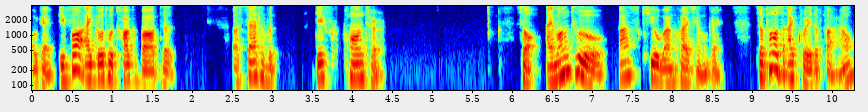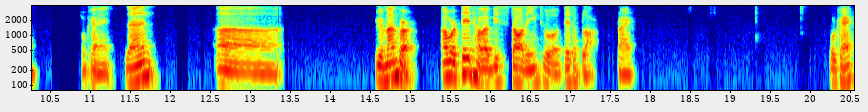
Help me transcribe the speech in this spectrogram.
Okay, before I go to talk about uh, a set of disk pointer. So I want to ask you one question. Okay, suppose I create a file. Okay, then uh, remember our data will be stored into a data block, right? Okay.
